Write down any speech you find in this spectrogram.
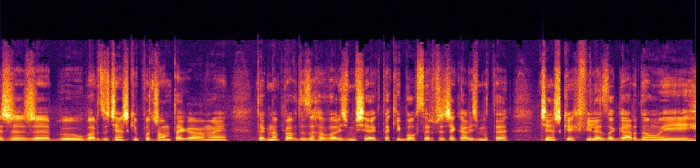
że, że był bardzo ciężki początek, a my tak naprawdę zachowaliśmy się jak taki bokser. Przeczekaliśmy te ciężkie chwile za gardą i,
